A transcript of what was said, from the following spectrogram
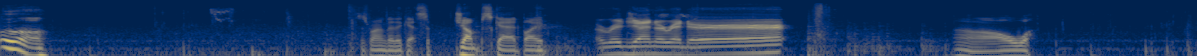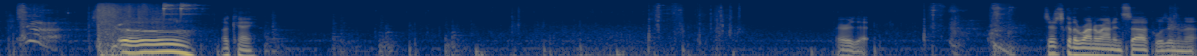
Ugh. This is where I'm going to get jump scared by a regenerator. Oh. Oh. Okay. Where is it? It's just gonna run around in circles, isn't it?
